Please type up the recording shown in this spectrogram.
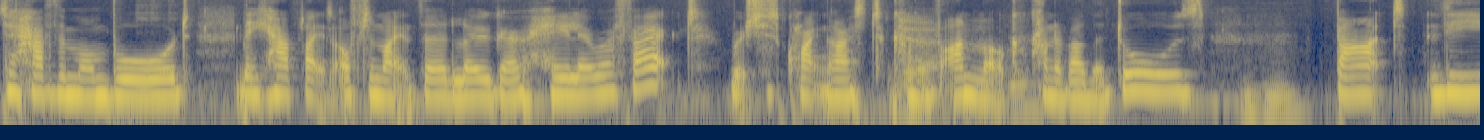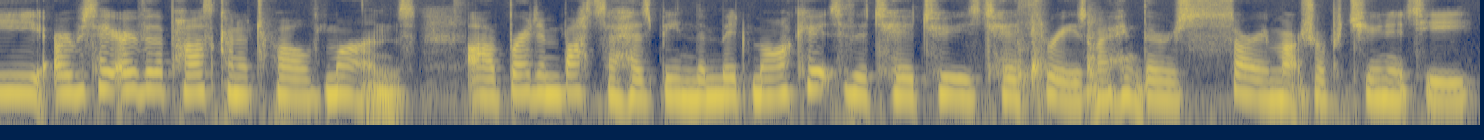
to have them on board. They have like often like the logo halo effect, which is quite nice to kind of unlock kind of other doors. Mm-hmm. But the I would say over the past kind of 12 months, our bread and butter has been the mid market to the tier twos, tier threes. And I think there is so much opportunity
